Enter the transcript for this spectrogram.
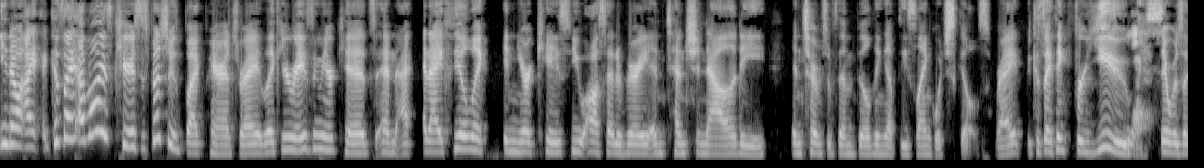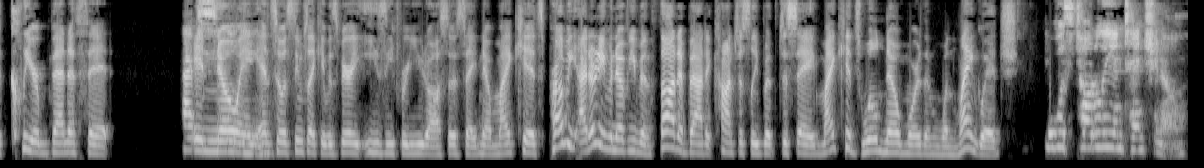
You know, I because I'm always curious, especially with black parents, right? Like you're raising your kids, and I and I feel like in your case, you also had a very intentionality in terms of them building up these language skills, right? Because I think for you, Yes. there was a clear benefit in knowing. And so it seems like it was very easy for you to also say, no, my kids probably, I don't even know if you even thought about it consciously, but to say, my kids will know more than one language. It was totally intentional.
